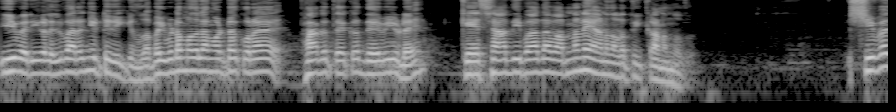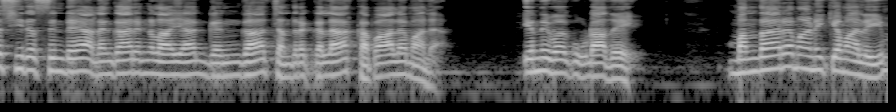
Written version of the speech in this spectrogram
ഈ വരികളിൽ വരഞ്ഞിട്ടിരിക്കുന്നത്. അപ്പോൾ ഇവിടെ മുതൽ അങ്ങോട്ട് കുറേ ഭാഗത്തേക്ക് ദേവിയുടെ കേശാദിപാദ വർണനയാണ് നടത്തി കാണുന്നത്. ശിവശിരസിന്റെ അലങ്കാരങ്ങളായ ഗംഗ ചന്ദ്രക്കല കപാലമാല എന്നിവ കൂടാതെ മന്ദാരമാണിക്യമാലയും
